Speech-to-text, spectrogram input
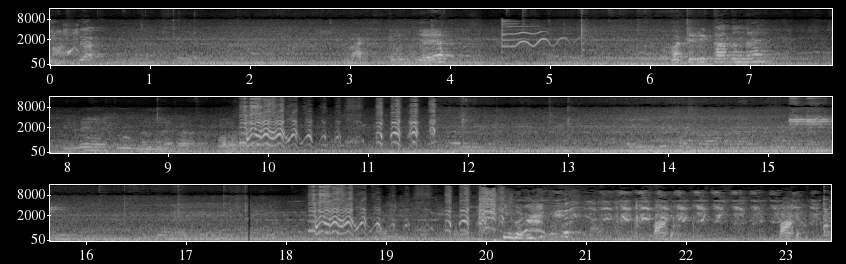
Masuk. Ya. Materi kau tundra? Ini itu gila. Bang. Bang.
